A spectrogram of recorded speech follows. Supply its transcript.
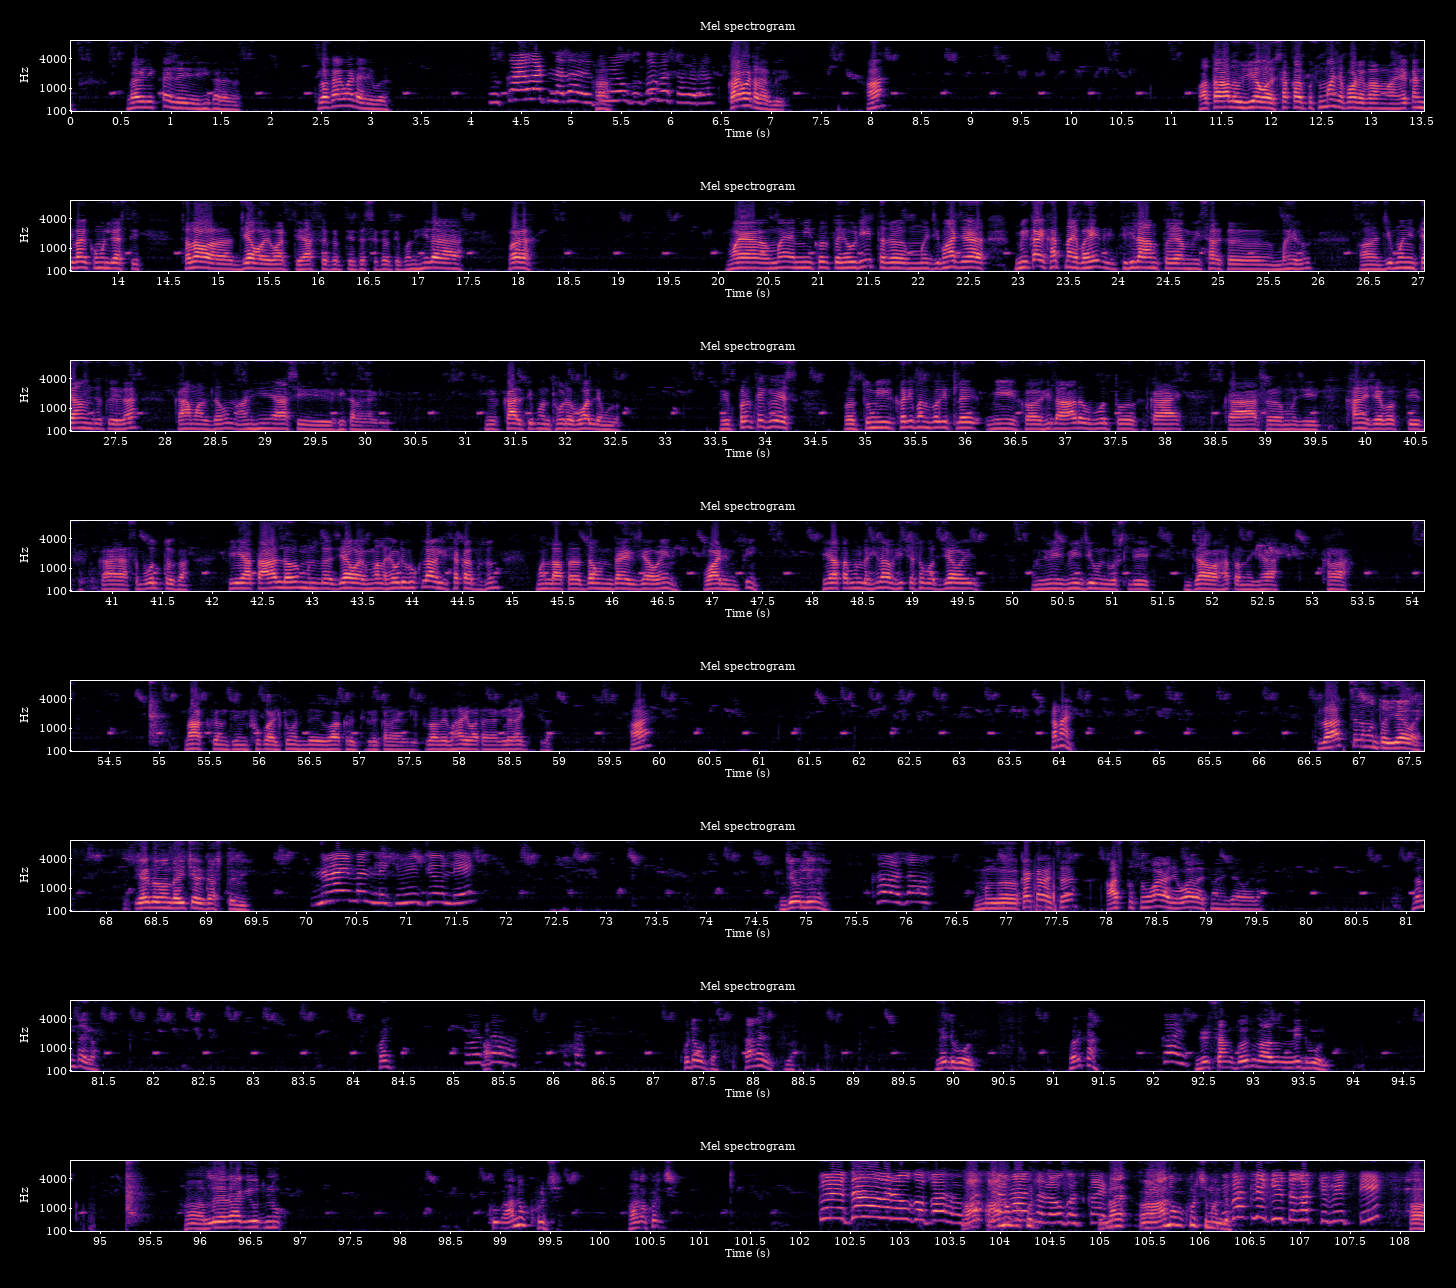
लागली काय लय ही करायला? तुला काय वाटायला बरं? मग काय वाटणार आहे? हा. तुम्ही उगा ग बसा बरं. काय वाटायला लागले? हा? आता आलो जेवाय सकाळपासून माझ्या पोटात आणणार एखादी बायको म्हणली असती चला जेवाय वाटते असं करते तसं करते. पण हिला बघा माया माया मी करतो एवढी तर म्हणजे माझ्या मी काय खात नाही बाहेर हिला आणतोय मी सारखं बाहेरून. अं, जी म्हणे ते आणून देतो हिला कामाला जाऊन आणि ही अशी हे करायला लागली. मी काल ती पण थोडं बोलल्यामुळं. हे प्रत्येक वेळेस तुम्ही कधी पण बघितलंय मी क- हिला आडव बोलतो काय का असं म्हणजे खाण्याच्या बाबतीत काय असं बोलतो का? हे आता आलं म्हणलं जेवाय मला एवढी भूक लागली सकाळपासून. म्हणलं आता जाऊन डायरेक्ट जेवाईन वाढीन ती. हे आता म्हणलं हिला हिच्यासोबत जेवाईन म्हणजे मी मी जेवून बसले. जावा हाताने घ्या खा. नाक तुम्ही फुकायला तू म्हणलं वाकडं तिकडे करायला लागली. तुला लय भारी वाटायला लागलं काय तिला? हा? का नाही? तुला आज चल म्हणतो जेवाय. एकदा दोनदा विचारित असतो मी. नाही म्हणले की मी जेवले. जेवली होय? खावा जावा. मग काय करायचं? आजपासून वाढायचं वाढायचं नाही जेवायला. जमतंय का? होय. हो उठा. कुठे उठं सांगायचं तुला. नीट बोल. बरं का? काय? नीट सांगतोय तुला अजून नीट बोल. हा लय राग येऊ नको. खु- आणू खुर्ची. आणू खुर्ची. तुम्ही जावा बरं उगा ब- बसल्या आणू का खुर्ची? माणसाला उगाच काय? नाही अं, आणू का खुर्ची मी म्हणलं बसले की इथं व्यक्ती हा.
